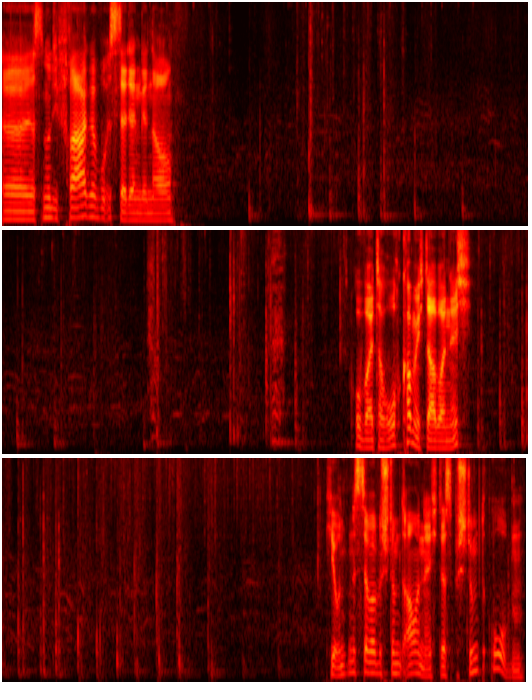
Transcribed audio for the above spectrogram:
Äh, das ist nur die Frage, wo ist der denn genau? Oh, weiter hoch komme ich da aber nicht. Hier unten ist der aber bestimmt auch nicht. Das ist bestimmt oben.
